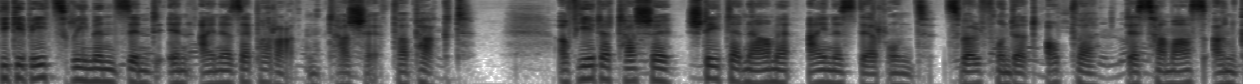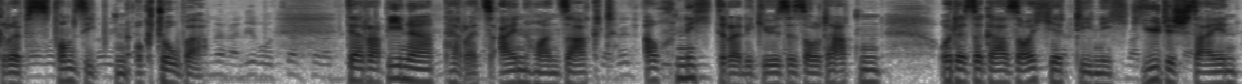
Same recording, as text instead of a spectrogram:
Die Gebetsriemen sind in einer separaten Tasche verpackt. Auf jeder Tasche steht der Name eines der rund 1200 Opfer des Hamas-Angriffs vom 7. Oktober. Der Rabbiner Peretz Einhorn sagt, auch nicht religiöse Soldaten oder sogar solche, die nicht jüdisch seien,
